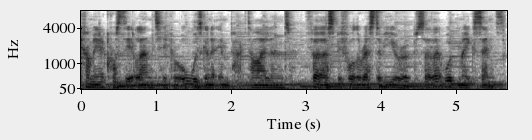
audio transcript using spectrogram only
coming across the Atlantic are always going to impact Ireland first before the rest of Europe, so that would make sense.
